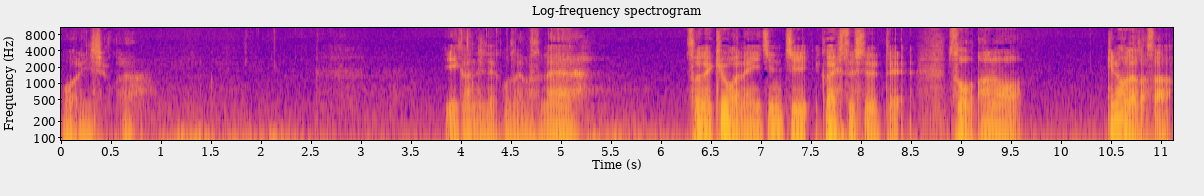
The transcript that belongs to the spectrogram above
終わりにしようかな。いい感じでございますね。それで今日はね、一日外出してて、そう、あの、昨日だからさ、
